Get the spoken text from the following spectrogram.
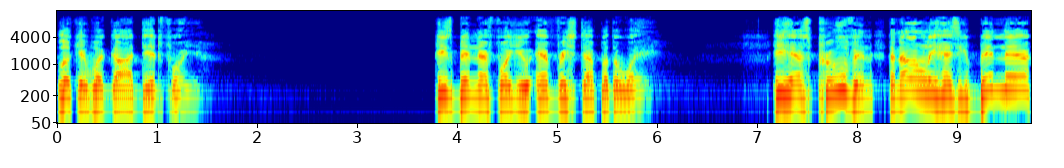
look at what God did for you. He's been there for you every step of the way. He has proven that not only has he been there,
